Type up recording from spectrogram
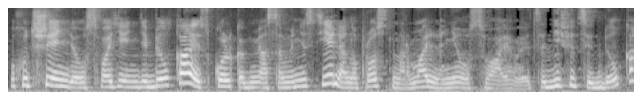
ухудшение усвоения белка, и сколько бы мяса мы не съели, оно просто нормально не усваивается. Дефицит белка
